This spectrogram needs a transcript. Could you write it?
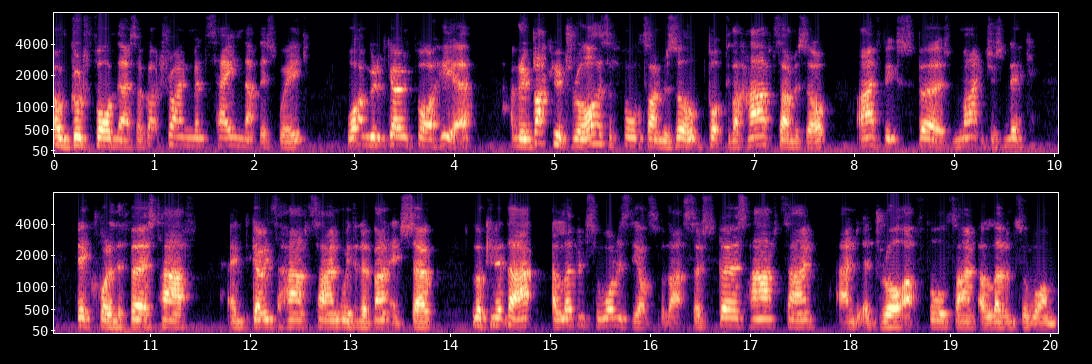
on good form there. So I've got to try and maintain that this week. What I'm going to be going for here, I'm going to be back in a draw as a full-time result, but for the half-time result, I think Spurs might just nick nick one in the first half and go into half time with an advantage. So looking at that, eleven to one is the odds for that. So Spurs half time and a draw at full time, eleven to one.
